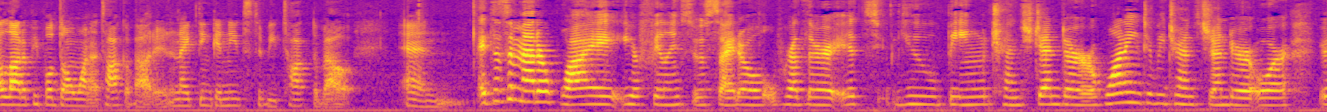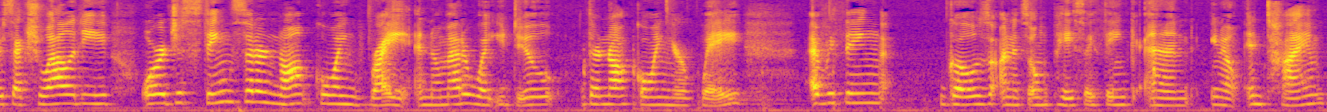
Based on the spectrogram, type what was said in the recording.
a lot of people don't want to talk about it. And I think it needs to be talked about. And It doesn't matter why you're feeling suicidal, whether it's you being transgender or wanting to be transgender or your sexuality or just things that are not going right. And no matter what you do, they're not going your way. Everything goes on its own pace, I think. And, you know, in time,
